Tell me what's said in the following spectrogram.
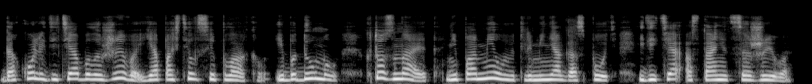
«Доколе дитя было живо, я постился и плакал, ибо думал, кто знает, не помилует ли меня Господь, и дитя останется живо.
